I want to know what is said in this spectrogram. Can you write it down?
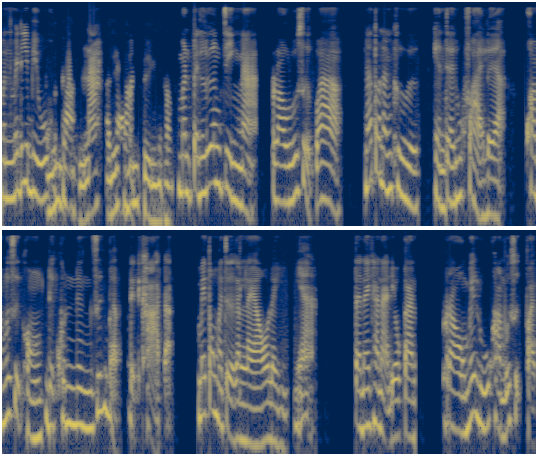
มันไม่ได้บิวคนดันนะอันนี้แต่ทามันจริงนะครับ มันเป็นเรื่องจริงน่ะ เรารู้สึกว่า ณตอนนั้นคือเห็นใจทุกฝ่ายเลยอะความรู้สึกของเด็กคนหนึ่งซึ่งแบบเด็ดขาดอะไม่ต้องมาเจอกันแล้วอะไรอย่างเงี้ยแต่ในขณะเดียวกัน เราไม่รู้ความรู้สึกฝ่าย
